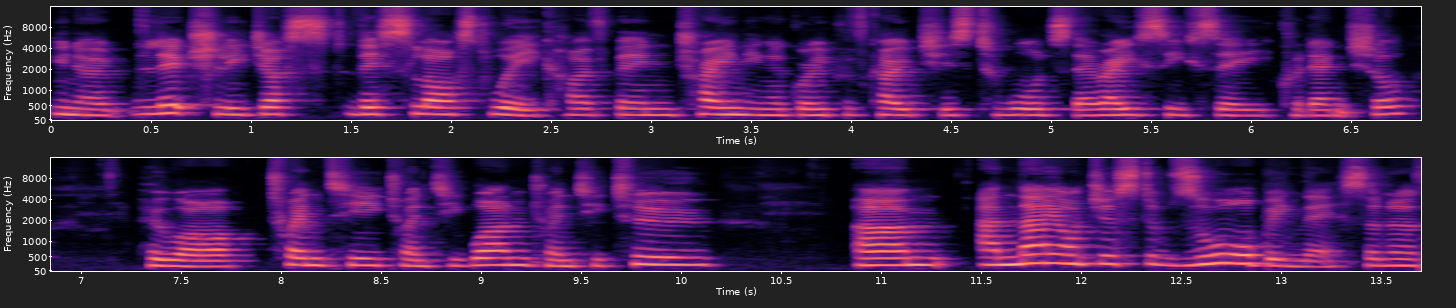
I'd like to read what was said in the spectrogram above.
you know, literally just this last week, I've been training a group of coaches towards their ACC credential who are 20, 21, 22 um, and they are just absorbing this and are,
